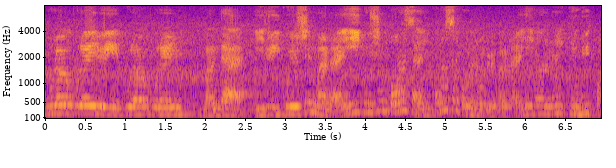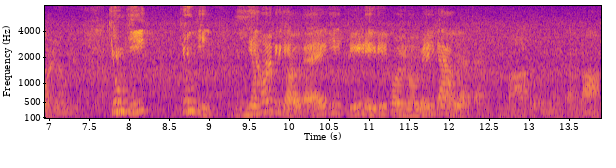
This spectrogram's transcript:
पूरा का पूरा जो पूरा का पूरा जो बनता है, ये जो इक्वेशन बन रहा है, ये इक्वेशन कौन सा है? कौन सा पॉलिनोमियल बन रहा है? ये बन रहा है क्यूबिक पॉलिनोमियल क्योंकि क्योंकि यहाँ पे क्या होता है कि थ्री डिग्री पॉलिनोमियल क्या हो जाता है? बाप बन जाता है बाप.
